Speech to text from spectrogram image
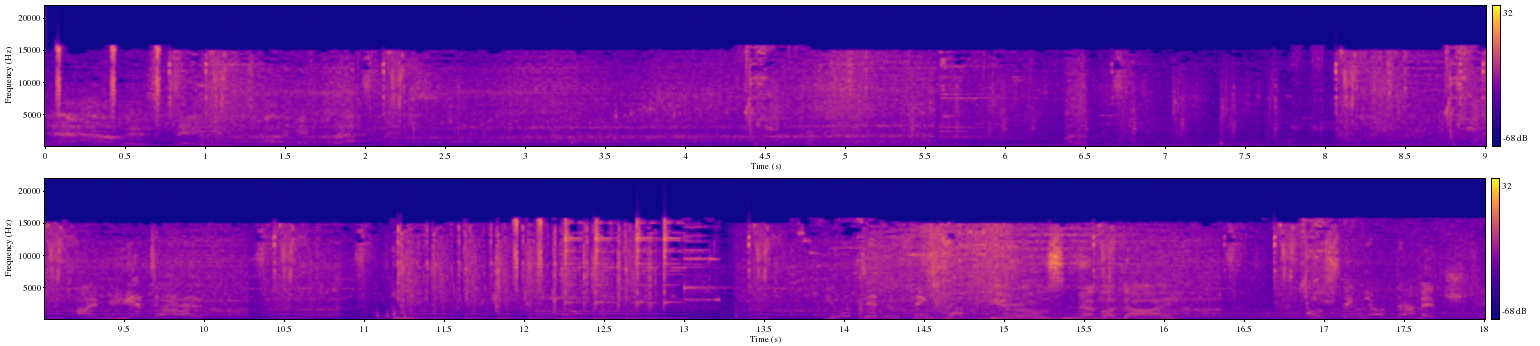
Now who's taking target practice? I'm here to help. Heroes never die. Boosting your damage.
